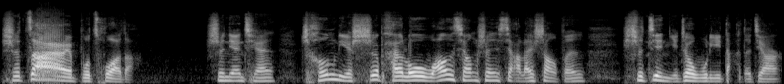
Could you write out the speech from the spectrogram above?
是再不错的。十年前，城里石牌楼王乡绅下来上坟，是进你这屋里打的尖儿。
